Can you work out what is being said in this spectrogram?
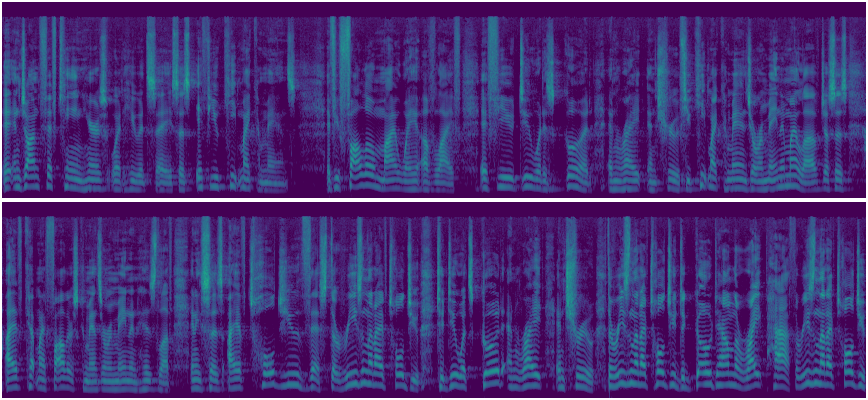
In John 15, here's what he would say He says, If you keep my commands, if you follow my way of life, if you do what is good and right and true, if you keep my commands, you'll remain in my love, just as I have kept my Father's commands and remain in his love. And he says, I have told you this. The reason that I have told you to do what's good and right and true, the reason that I've told you to go down the right path, the reason that I've told you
